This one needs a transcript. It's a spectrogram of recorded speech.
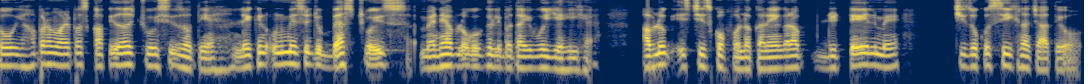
तो यहाँ पर हमारे पास काफ़ी ज़्यादा चॉइसेस होती हैं। लेकिन उनमें से जो बेस्ट चॉइस मैंने आप लोगों के लिए बताई वो यही है। आप लोग इस चीज़ को फॉलो करें। अगर आप डिटेल में चीज़ों को सीखना चाहते हो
